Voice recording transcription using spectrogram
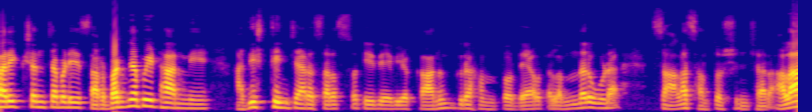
పరీక్షించబడి సర్వజ్ఞపీఠాన్ని అధిష్ఠించారు సరస్వతీదేవి యొక్క అనుగ్రహంతో దేవతలందరూ కూడా చాలా సంతోషించారు. అలా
